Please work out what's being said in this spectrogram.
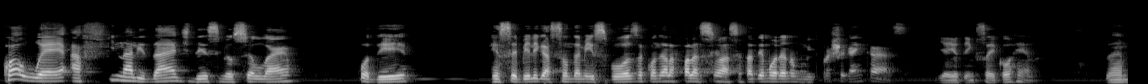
Qual é a finalidade desse meu celular? Poder receber ligação da minha esposa quando ela fala assim: ó, você está demorando muito para chegar em casa. E aí eu tenho que sair correndo. Né?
